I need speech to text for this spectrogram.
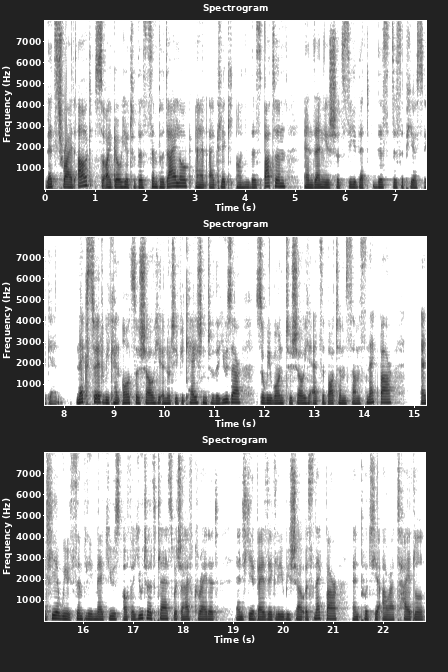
Let's try it out. So I go here to this simple dialog and I click on this button and then you should see that this disappears again. Next to it, we can also show here a notification to the user. So we want to show here at the bottom some snack bar. And here we simply make use of a utils class, which I have created. And here basically we show a snack bar and put here our title,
